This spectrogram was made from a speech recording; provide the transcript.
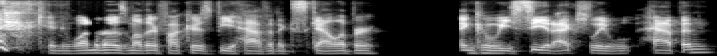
Can one of those motherfuckers be have an Excalibur? And can we see it actually happen?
